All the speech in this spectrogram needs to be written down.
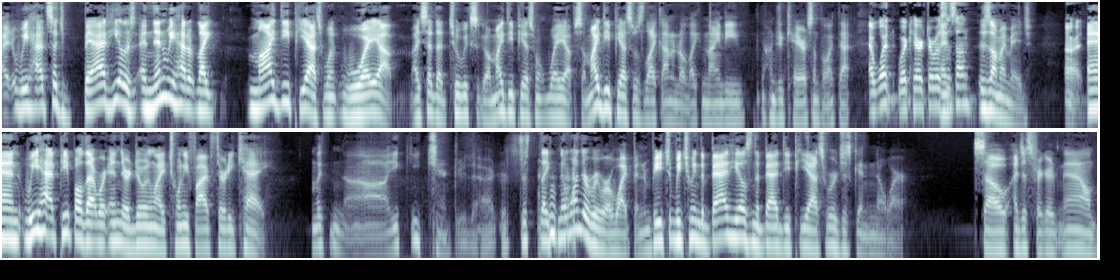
I, we had such bad healers and then we had like my DPS went way up. I said that 2 weeks ago. My DPS went way up. So my DPS was like I don't know, like 90 100k or something like that. And what what character was And this on? This is on my mage. All right. And we had people that were in there doing like 25, 30K. I'm like, nah, you, you can't do that. It's just like, no wonder we were wiping. Be- between the bad heals and the bad DPS, we are just getting nowhere. So I just figured, nah, I'll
